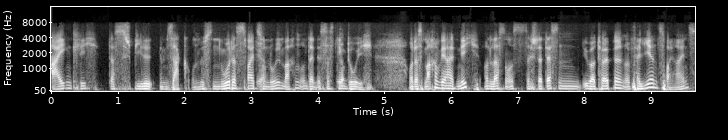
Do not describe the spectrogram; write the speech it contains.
eigentlich das Spiel im Sack und müssen nur das 2 zu 0 machen und dann ist das Ding ja. durch. Und das machen wir halt nicht und lassen uns stattdessen übertölpeln und verlieren 2-1.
